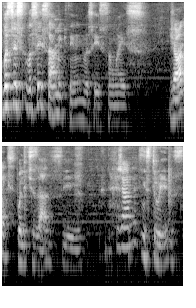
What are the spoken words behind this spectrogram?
Vocês, vocês sabem que tem, vocês são mais Jovens? politizados e Jovens. instruídos.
